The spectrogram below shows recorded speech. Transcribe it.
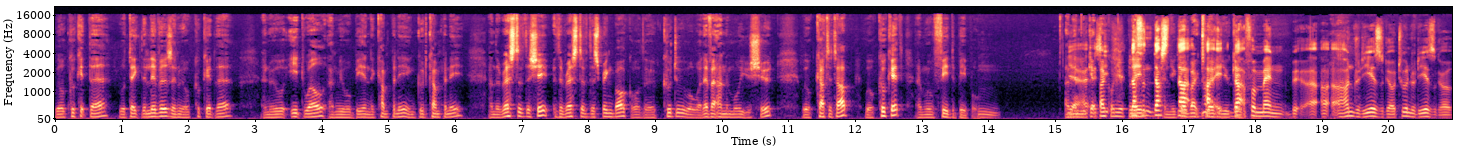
we'll cook it there we'll take the livers and we'll cook it there and we will eat well and we will be in the company in good company. And the rest of the sheep the rest of the springbok or the kudu or whatever animal you shoot we'll cut it up we'll cook it and we'll feed the people. Hmm. And then you get back on your plane that's- and you that, go back to that, wherever you that for men b- a a- a hundred years ago, two hundred years ago,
